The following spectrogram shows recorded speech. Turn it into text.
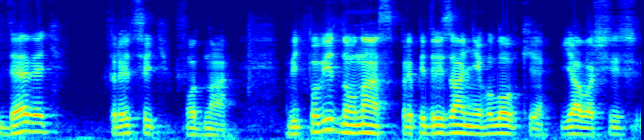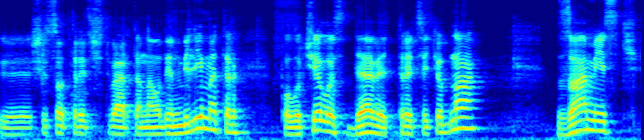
9,31. Відповідно, у нас при підрізанні головки Ява 634 на 1 мм вийшло 9,31 замість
